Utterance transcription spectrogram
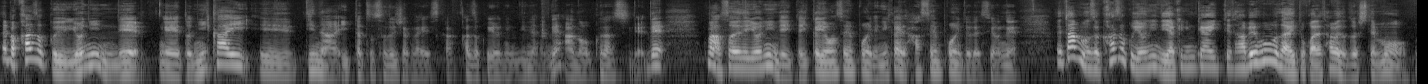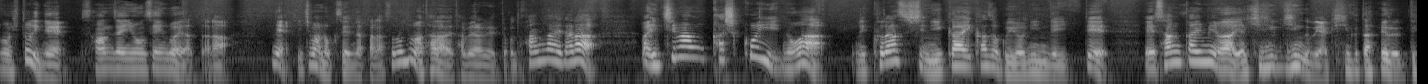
やっぱ家族4人で、えっ、ー、と、2回、えー、ディナー行ったとするじゃないですか。家族4人ディナーね、あの、クラスで。で、まあそれで4人で行った1回4000ポイント、2回で8000ポイントですよね。で、多分家族4人で焼肉屋行って食べ放題とかで食べたとしても、もう1人ね、3000、4000ぐらいだったら、ね、1万6000だから、その分はタダで食べられるってこと考えたら、まあ一番賢いのは、クラス市2回家族4人で行って、え3回目は焼肉キングで焼肉食べるって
